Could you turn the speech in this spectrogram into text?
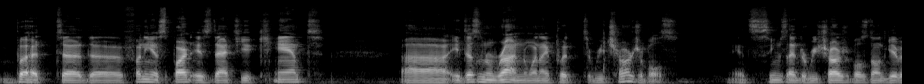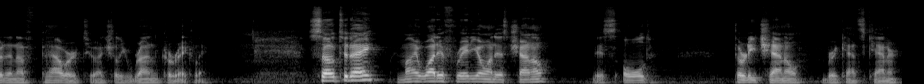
but uh, the funniest part is that you can't, uh, it doesn't run when I put rechargeables. It seems that the rechargeables don't give it enough power to actually run correctly. So today, my what if radio on this channel, this old 30 channel Bearcat scanner.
